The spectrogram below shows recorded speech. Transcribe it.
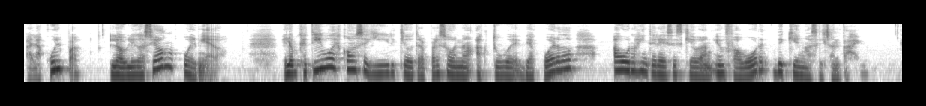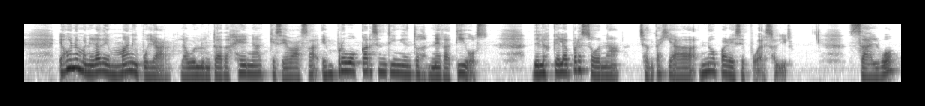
a la culpa, la obligación o el miedo. El objetivo es conseguir que otra persona actúe de acuerdo a unos intereses que van en favor de quien hace el chantaje. Es una manera de manipular la voluntad ajena que se basa en provocar sentimientos negativos de los que la persona chantajeada no parece poder salir, salvo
